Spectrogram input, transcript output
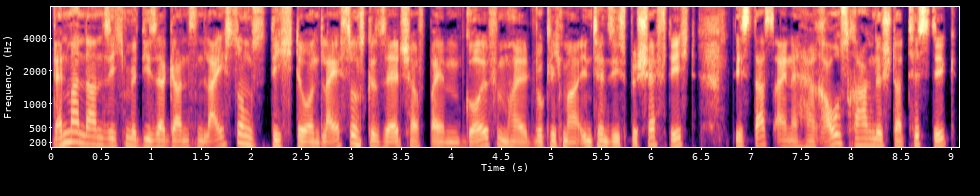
wenn man dann sich mit dieser ganzen Leistungsdichte und Leistungsgesellschaft beim Golfen halt wirklich mal intensiv beschäftigt, ist das eine herausragende Statistik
